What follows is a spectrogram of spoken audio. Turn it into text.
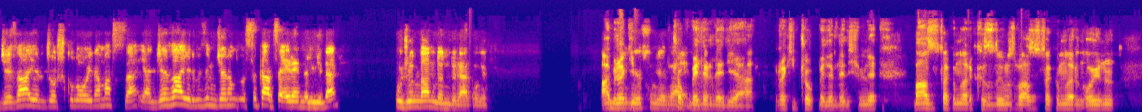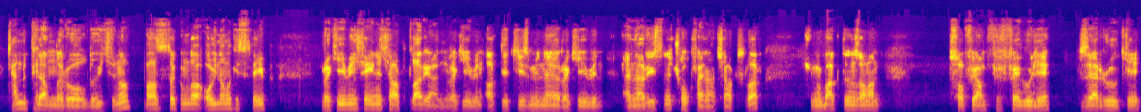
Cezayir coşkulu oynamazsa yani Cezayir bizim canımızı sıkarsa elenir gider. Ucundan döndüler bugün. Abi rakip çok belirledi ya. Rakip çok belirledi. Şimdi bazı takımları kızdığımız bazı takımların oyunu kendi planları olduğu için o. Bazı takımda oynamak isteyip rakibin şeyine çarptılar yani. Rakibin atletizmine, rakibin enerjisine çok fena çarptılar. Şimdi baktığın zaman Sofyan Feguli, Zerruki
